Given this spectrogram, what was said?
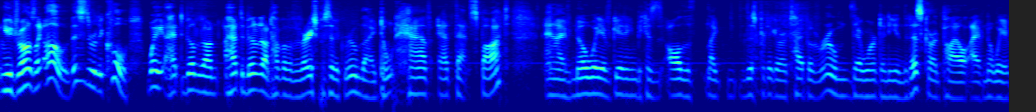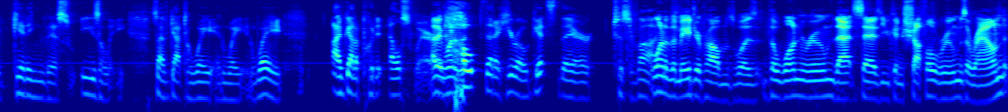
you drone's like, oh, this is really cool. Wait, I have to build it on. I have to build it on top of a very specific room that I don't have at that spot, and I have no way of getting because all the like this particular type of room there weren't any in the discard pile. I have no way of getting this easily, so I've got to wait and wait and wait. I've got to put it elsewhere. I think and one of the- hope that a hero gets there to survive. One of the major problems was the one room that says you can shuffle rooms around.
